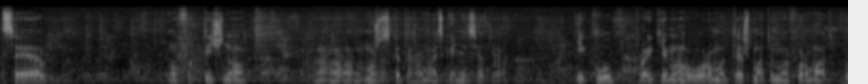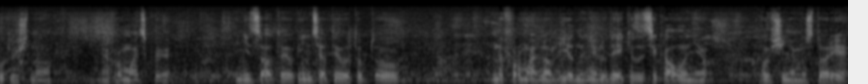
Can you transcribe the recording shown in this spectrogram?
це ну, фактично, е, можна сказати, громадська ініціатива. І клуб, про який ми говоримо, теж матиме формат виключно громадської ініціативи, тобто неформальне об'єднання людей, які зацікавлені вивченням історії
